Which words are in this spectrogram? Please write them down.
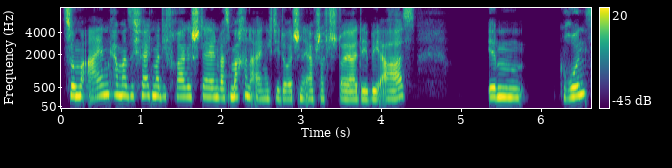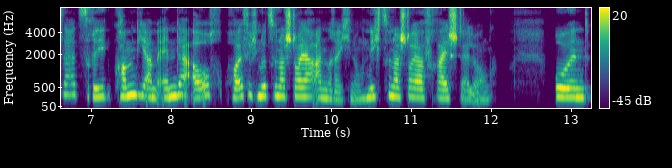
zum einen kann man sich vielleicht mal die Frage stellen, was machen eigentlich die deutschen Erbschaftssteuer-DBAs? Im Grundsatz kommen die am Ende auch häufig nur zu einer Steueranrechnung, nicht zu einer Steuerfreistellung. Und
